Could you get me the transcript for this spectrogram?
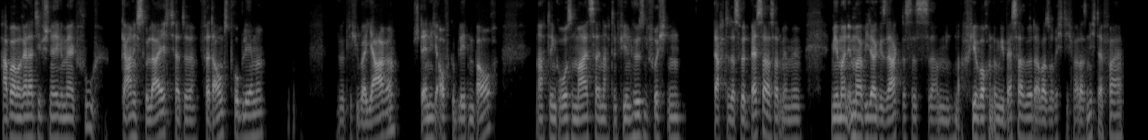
Habe aber relativ schnell gemerkt, puh, gar nicht so leicht, hatte Verdauungsprobleme, wirklich über Jahre, ständig aufgeblähten Bauch. Nach den großen Mahlzeiten, nach den vielen Hülsenfrüchten, dachte, das wird besser. Das hat mir, mir man immer wieder gesagt, dass es ähm, nach vier Wochen irgendwie besser wird, aber so richtig war das nicht der Fall.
